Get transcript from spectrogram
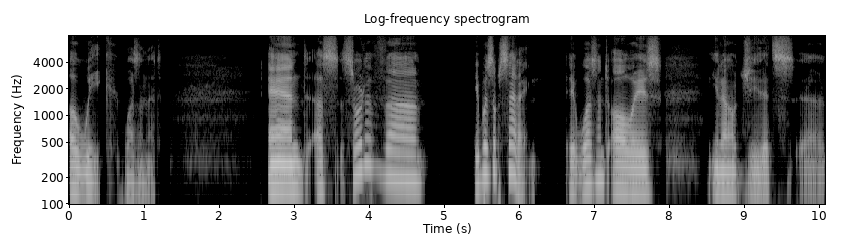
a week, wasn't it? And a s- sort of, uh, it was upsetting. It wasn't always, you know, gee, it's. Uh,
